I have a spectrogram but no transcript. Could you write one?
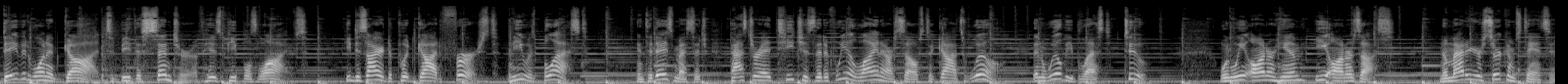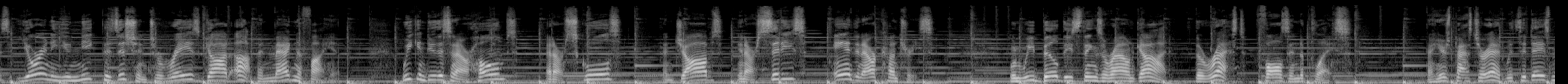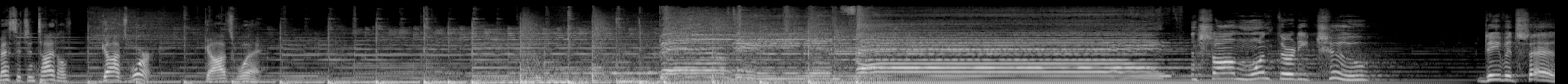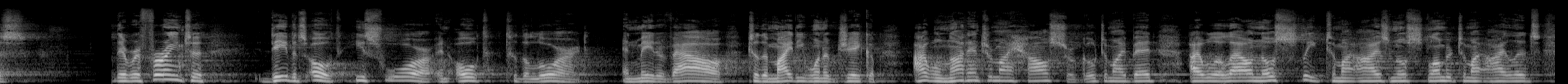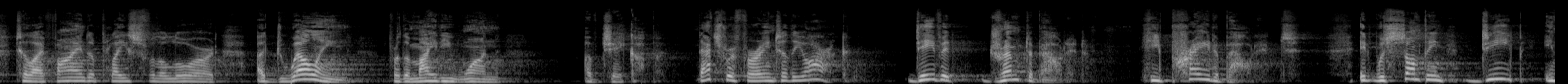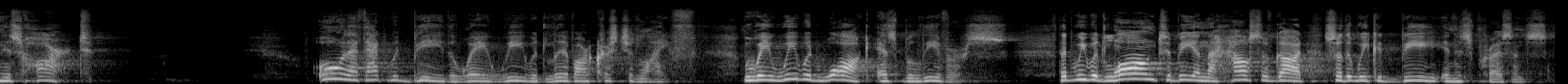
David wanted God to be the center of his people's lives. He desired to put God first, and he was blessed. In today's message, Pastor Ed teaches that if we align ourselves to God's will, then we'll be blessed too. When we honor him, he honors us. No matter your circumstances, you're in a unique position to raise God up and magnify him. We can do this in our homes, at our schools, and jobs, in our cities, and in our countries. When we build these things around God, the rest falls into place. Now, here's Pastor Ed with today's message entitled God's Work, God's Way. Psalm 132, David says, they're referring to David's oath. He swore an oath to the Lord and made a vow to the mighty one of Jacob. I will not enter my house or go to my bed. I will allow no sleep to my eyes, no slumber to my eyelids, till I find a place for the Lord, a dwelling for the mighty one of Jacob. That's referring to the ark. David dreamt about it. He prayed about it. It was something deep in his heart. Oh, that that would be the way we would live our Christian life, the way we would walk as believers, that we would long to be in the house of God so that we could be in his presence,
